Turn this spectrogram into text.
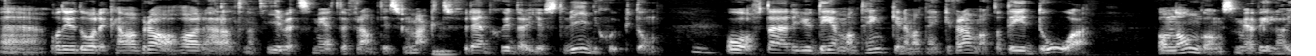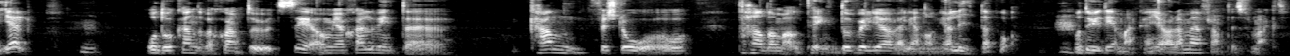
Eh, och det är då det kan vara bra att ha det här alternativet som heter framtidsfullmakt, för den skyddar just vid sjukdom. Och ofta är det ju det man tänker när man tänker framåt, att det är då, om någon gång, som jag vill ha hjälp. Och då kan det vara skönt att utse. Om jag själv inte kan förstå och ta hand om allting, då vill jag välja någon jag litar på. Och det är ju det man kan göra med en framtidsfullmakt.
